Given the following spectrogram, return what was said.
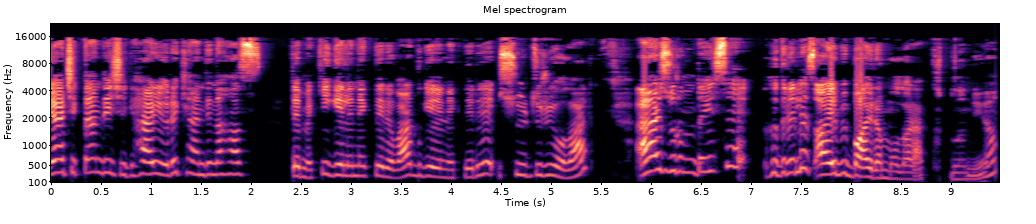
Gerçekten değişik. Her yöre kendine has demek ki gelenekleri var. Bu gelenekleri sürdürüyorlar. Erzurum'da ise Hıdrellez ayrı bir bayram olarak kutlanıyor.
